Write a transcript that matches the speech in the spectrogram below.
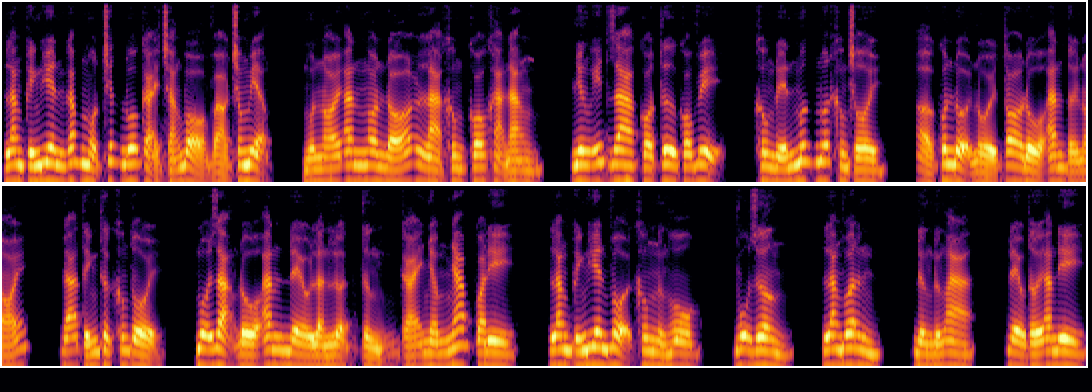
Lăng Kính Hiên gấp một chiếc đũa cải trắng bỏ vào trong miệng, muốn nói ăn ngon đó là không có khả năng, nhưng ít ra có tư có vị, không đến mức nuốt không trôi. Ở quân đội nổi to đồ ăn tới nói, đã tính thực không tồi, mỗi dạng đồ ăn đều lần lượt từng cái nhấm nháp qua đi, lăng kính hiên vội không ngừng hô, vụ dương, lăng vân, đừng đứng à, đều tới ăn đi,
